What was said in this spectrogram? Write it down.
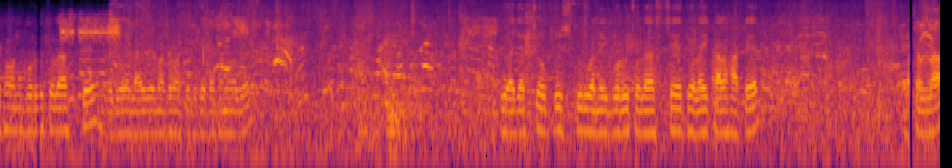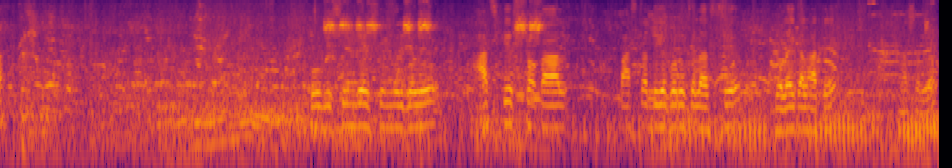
এখন গরু চলে আসছে। এই যে লাইভের মাধ্যমে আপনাদেরকে দেখানো হবে। দু হাজার চব্বিশ কুরবানির গরু চলে আসছে ধোলাইখাল হাটে। খুবই সুন্দর সুন্দর গরু। আজকে সকাল পাঁচটার দিকে গরু চলে আসছে ধোলাইখাল হাটে। মাশাল্লাহ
